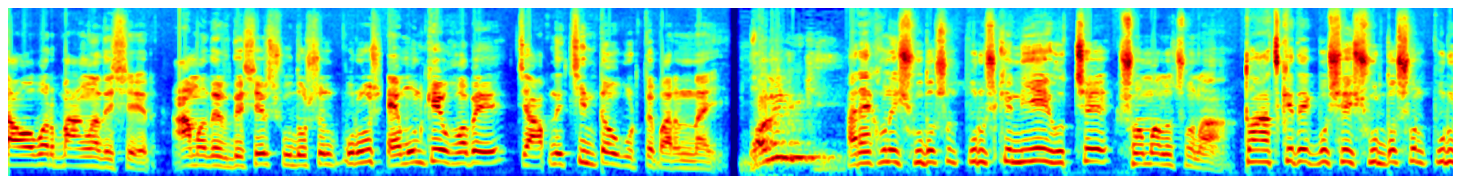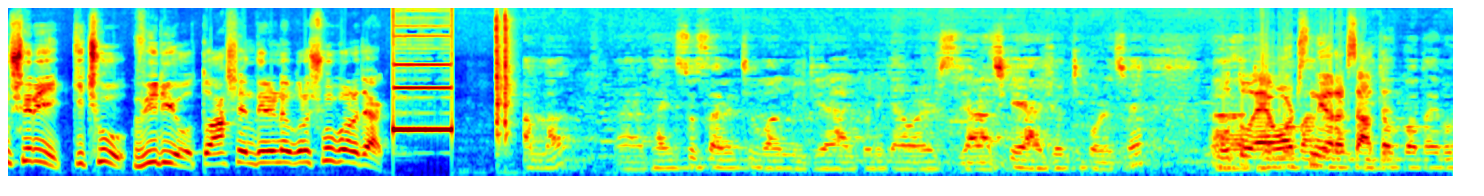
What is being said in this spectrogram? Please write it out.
তাও আবার বাংলাদেশের। আমাদের দেশের সুদর্শন পুরুষ এমন কেউ হবে যা আপনি চিন্তাও করতে পারেন নাই। আর এখন এই সুদর্শন পুরুষকে নিয়েই হচ্ছে সমালোচনা। তো আজকে দেখব সেই সুদর্শন পুরুষেরই কিছু ভিডিও তো আসেন দেরি না করে শুরু করা যাক। আল্লাহ thanks to seventy one media iconic awards যারা আজকে আয়োজনটি করেছে ও তো আহ, নিয়ে রাখছে কৃতজ্ঞতা এবং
